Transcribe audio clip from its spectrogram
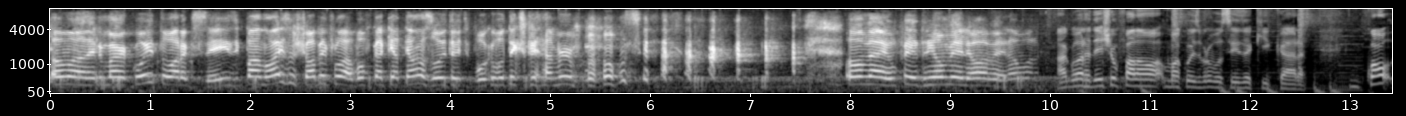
Ô, mano, ele marcou 8 horas com vocês e pra nós no shopping ele falou: ah, vou ficar aqui até umas 8, 8 e pouco, eu vou ter que esperar meu irmão. Ô, velho, o Pedrinho é o melhor, velho. Agora deixa eu falar uma coisa pra vocês aqui, cara. Qual,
